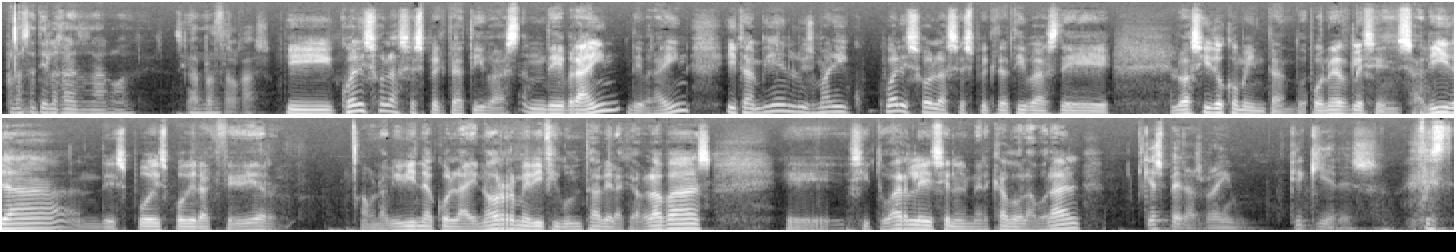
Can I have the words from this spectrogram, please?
Plaza del Gas, algo la Plaza del Gas. ¿Y cuáles son las expectativas de Brain, de Brain? Y también, Luis Mari, ¿cuáles son las expectativas de, lo has ido comentando, ponerles en salida, después poder acceder a una vivienda con la enorme dificultad de la que hablabas, eh, situarles en el mercado laboral? ¿Qué esperas, Brain? ¿Qué quieres? Pues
